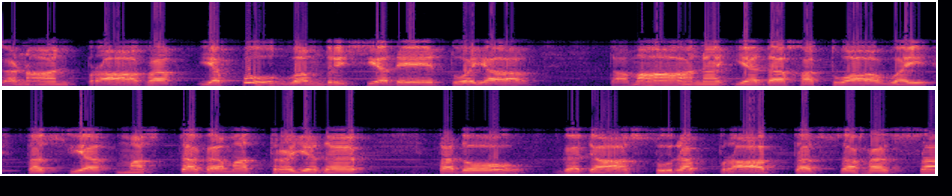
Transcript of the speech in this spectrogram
गणान् प्राह यः पूर्वं दृश्यते त्वया। तमान यद हत्वा वै तस्य मस्तकमत्र यद तदो गजासुरप्राप्तः सहसा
